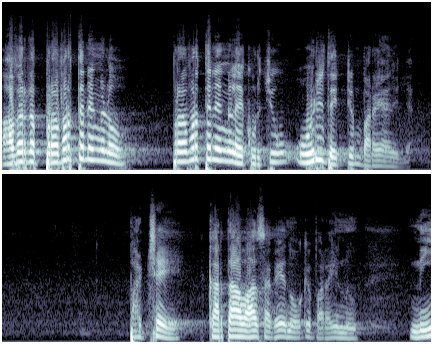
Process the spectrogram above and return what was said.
അവരുടെ പ്രവർത്തനങ്ങളോ പ്രവർത്തനങ്ങളെക്കുറിച്ചും ഒരു തെറ്റും പറയാനില്ല. പക്ഷേ കർത്താവ് ആ സഭയെ നോക്കി പറയുന്നു നീ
